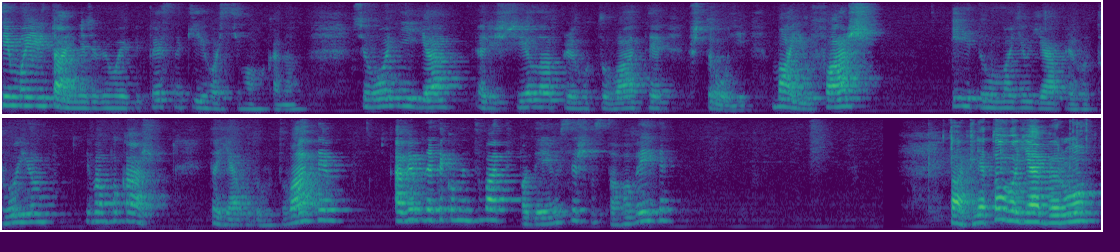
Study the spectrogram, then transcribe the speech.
Всім мої вітання, любі мої підписники і гості мого каналу. Сьогодні я вирішила приготувати штрулі. Маю фарш і думаю, я приготую і вам покажу. То я буду готувати, а ви будете коментувати. Подивимося, що з того вийде. Так, для того я беру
